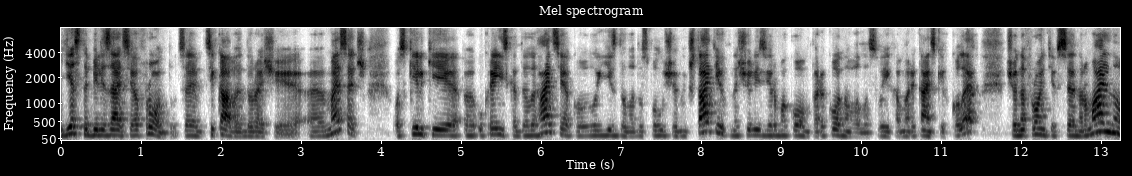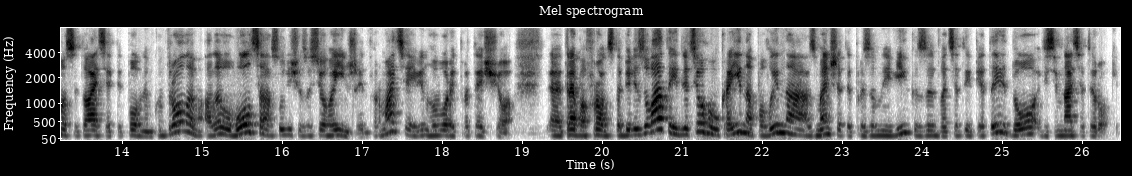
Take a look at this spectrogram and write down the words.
Є стабілізація фронту. Це цікавий, до речі, е, меседж, оскільки е, українська делегація, коли їздила до Сполучених Штатів на чолі з Єрмаком, переконувала своїх американських колег, що на фронті все нормально, ситуація під повним контролем. Але у Волса, судячи з усього інша інформація, він говорить про те, що е, треба фронт стабілізувати, і для цього Україна повинна зменшити призовний вік з 25 до 18 років.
